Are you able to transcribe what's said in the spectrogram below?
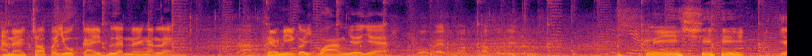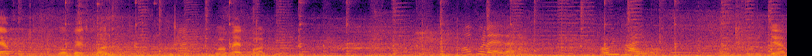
อันไหนชอบไปอยู่ไกลเพื่อนอย่างนั้นแหละด้านแถวนี้ก็ว่างเยอะแยะกลัวแบตหมดครับวันนี้นี่พี่เจี๊ยบกลัวแบตหมดกลัวแบตหมดเขาพูดอะไรล่ะเขาพี่ไพ่บอกพี่เจี๊ยบ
